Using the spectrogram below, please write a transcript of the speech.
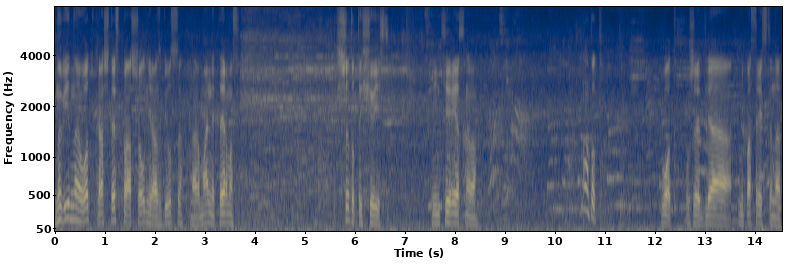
Ну, видно, вот краш-тест прошел, не разбился. Нормальный термос. Что тут еще есть интересного? Ну, тут вот, уже для непосредственно,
